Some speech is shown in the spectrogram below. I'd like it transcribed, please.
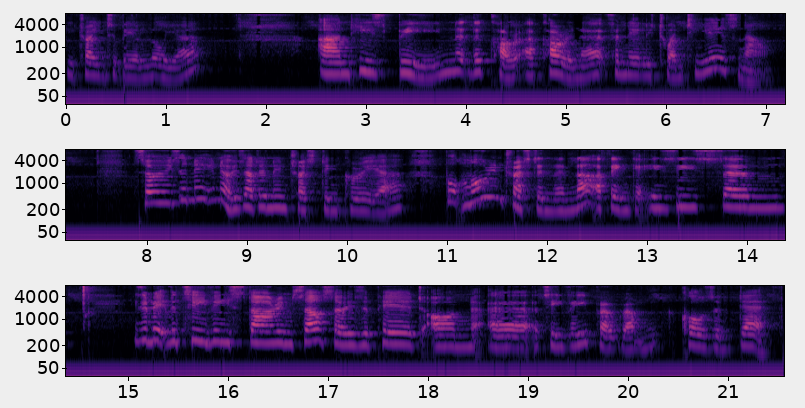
He trained to be a lawyer. And he's been the cor a coroner for nearly 20 years now. So he's an, you know, he's had an interesting career. But more interesting than that, I think, is he's um, He's a bit of a TV star himself, so he's appeared on uh, a TV programme, Cause of Death,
